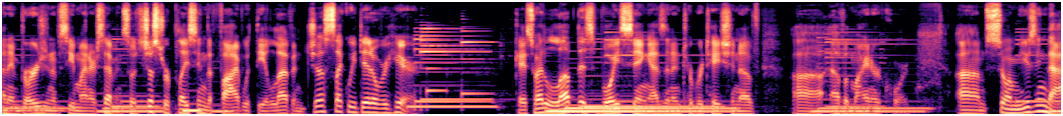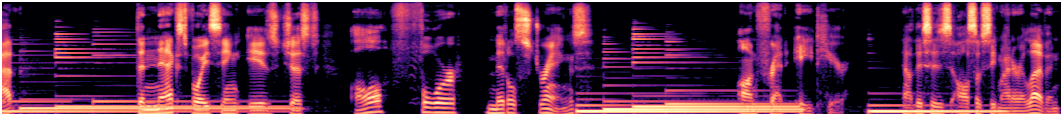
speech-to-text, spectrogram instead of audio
an inversion of C minor 7. So it's just replacing the 5 with the 11, just like we did over here. Okay, so I love this voicing as an interpretation of, uh, of a minor chord. Um, so I'm using that. The next voicing is just all four middle strings on fret 8 here. Now this is also C minor 11.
